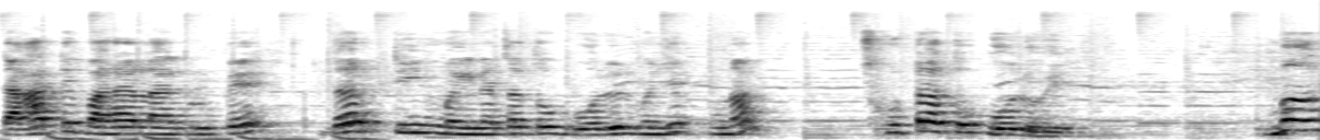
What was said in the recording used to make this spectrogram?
दहा ते बारा लाख रुपये दर तीन महिन्याचा तो गोल होईल. म्हणजे पुन्हा छोटा तो गोल होईल. मग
